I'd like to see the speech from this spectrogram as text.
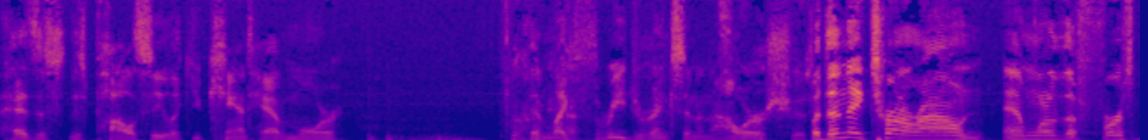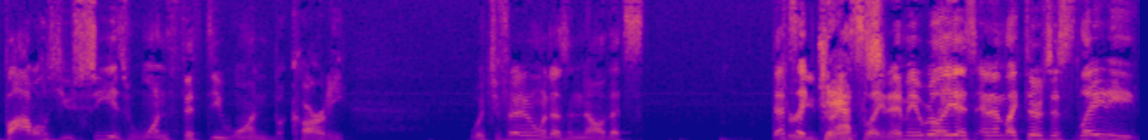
has this this policy like you can't have more oh, than like yeah. three drinks in an hour. But then they turn around and one of the first bottles you see is 151 Bacardi, which if anyone doesn't know, that's that's Three like drinks. gasoline. I mean, it really is. And then like there's this lady,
